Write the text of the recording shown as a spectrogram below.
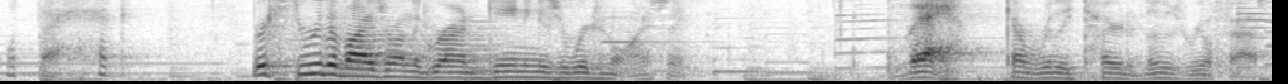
What the heck? Rix threw the visor on the ground, gaining his original eyesight. Bleh! Got really tired of those real fast.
